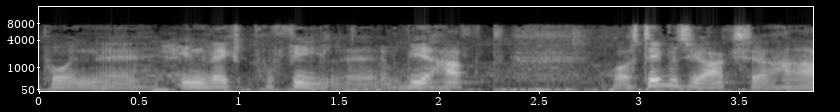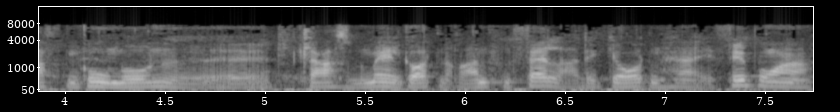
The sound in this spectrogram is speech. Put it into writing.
på en, en vækstprofil. Vi har haft Vores defensive aktier har haft en god måned. Øh, de klarer sig normalt godt, når renten falder, og det gjorde den her i februar.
